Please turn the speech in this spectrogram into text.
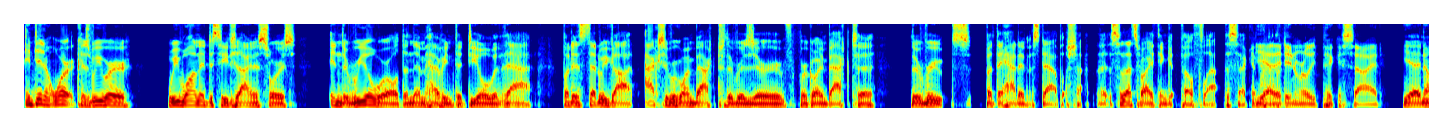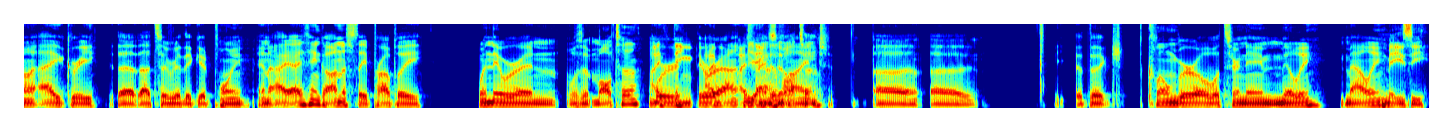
it didn't work because we were, we wanted to see dinosaurs in the real world and them having to deal with that. But instead, we got actually, we're going back to the reserve, we're going back to the roots, but they hadn't established that. So that's why I think it fell flat the second yeah, half. they didn't really pick a side. Yeah, no, I agree. That that's a really good point, and I, I think honestly, probably when they were in was it Malta I where think- they were I- at I think trying to so. uh uh the clone girl. What's her name? Millie, Mally, Maisie.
